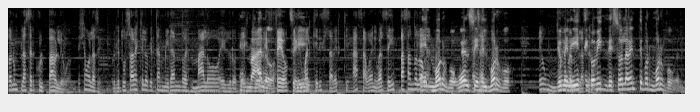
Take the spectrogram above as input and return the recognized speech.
son un placer culpable, weón. Dejémoslo así. Porque tú sabes que lo que estás mirando es malo, es grotesco, es, malo, feo, pero igual querés saber qué pasa, weón. Igual seguís pasándolo. Es el morbo, weón, sí, es el morbo. Es un Yo me leí este cómic de solamente por morbo, weón.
